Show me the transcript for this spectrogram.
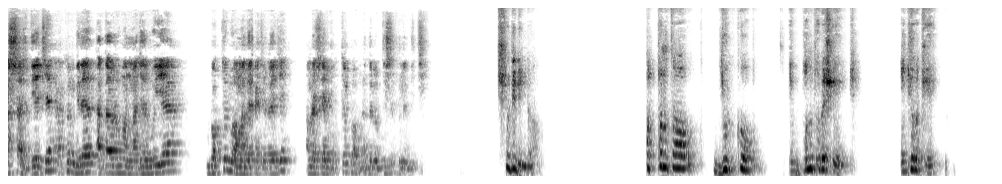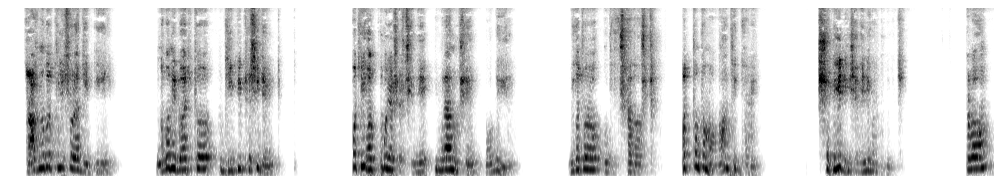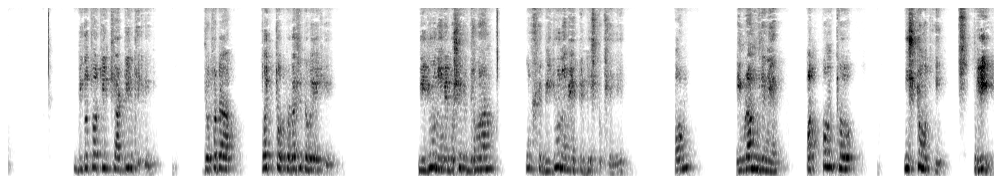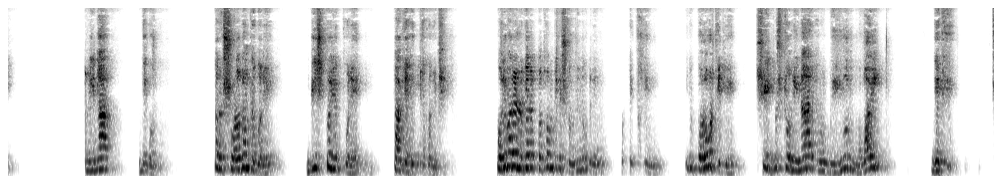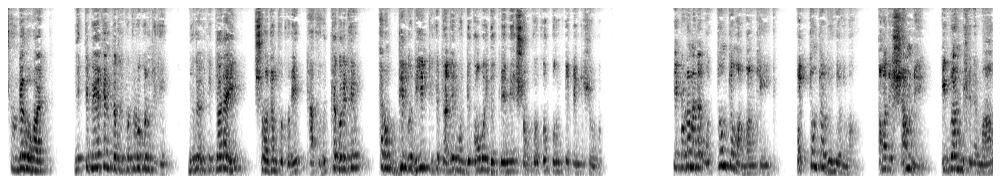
আশ্বাস দিয়েছেন। এখন বিধায়ক আতাউর রহমান মাজার ভুইয়া বক্তব্য আমাদের কাছে রয়েছে। আমরা সেই বক্তব্য আপনাদের উদ্দেশ্যে তুলে দিচ্ছি। সুদীবৃন্দ অত্যন্ত দুঃখ গন্তবেশে এটি হচ্ছে রাজনগর পুলিশওয়ালা জিপি, নবনির্বাচিত জিপি প্রেসিডেন্ট অতি অল্প বয়সের ছেলে ইমরান হোসেন মোদী, বিগত সাদশ অত্যন্ত মর্মান্তিকভাবে শহীদ হিসেবে নির্মাণ করেছে এবং বিগত তিন চার দিন থেকে যতটা তথ্য প্রকাশিত হয়েছে, বিজু নামে বসিরুজ্জামান উর্ফে বিজু নামে একটি দুষ্ট ছেলে, এবং ইমরান অত্যন্ত দুষ্টমতী স্ত্রী রিনা বেগম। তারা ষড়যন্ত্র করে বিষ প্রয়োগ করে তাকে হত্যা করেছে। পরিবারের লোকেরা প্রথম থেকে সন্দেহ করে করতে পারেনি। কিন্তু পরবর্তীতে সেই দুষ্ট রিনা এবং বিজুর মোবাইল দেখে সন্দেহ হয়, দেখতে পেয়েছেন তাদের কথোপকথন থেকে। দ্বারাই ষড়যন্ত্র করে তাকে হত্যা করেছে এবং দীর্ঘদিন থেকে তাদের মধ্যে অবৈধ প্রেমের সম্পর্ক পবিত্র প্রেমের সম্পর্ক এই ঘটনাটা অত্যন্ত মর্মান্তিক, অত্যন্ত দুর্ঘটনা আমাদের সামনে ইব্রাহিম হোসেনের মা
